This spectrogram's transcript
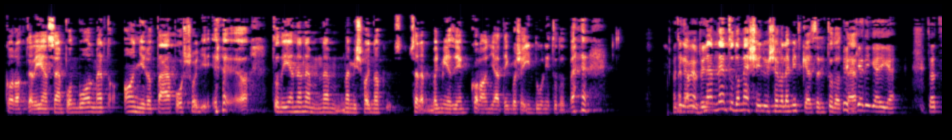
karakter ilyen szempontból, mert annyira tápos, hogy tudod, ilyen nem, nem, nem is hagynak szerep, vagy mi az ilyen kalandjátékba se indulni, tudod be. Hát igen, nem, nem, nem, nem tud a mesélő se vele mit kezdeni, tudod? Tehát... Igen, igen, igen. Tehát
